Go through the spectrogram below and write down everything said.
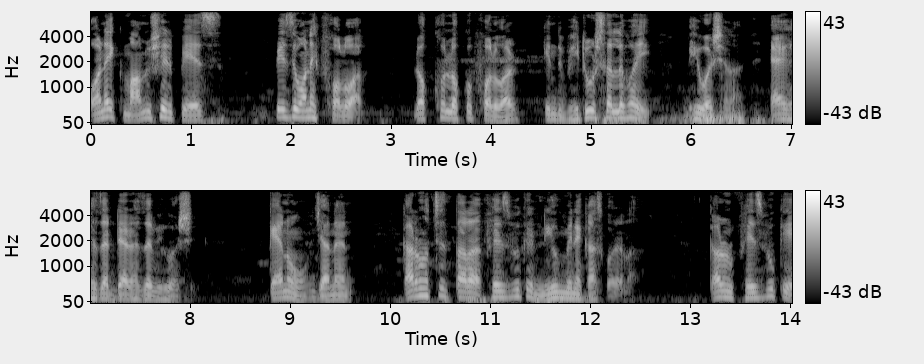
অনেক মানুষের পেজ পেজে অনেক ফলোয়ার লক্ষ লক্ষ ফলোয়ার কিন্তু ভিডিও ছাড়লে ভাই ভিউ আসে না, এক হাজার, দেড় হাজার ভিউ আসে। কেন জানেন? কারণ হচ্ছে তারা ফেসবুকের নিয়ম মেনে কাজ করে না। কারণ ফেসবুকে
